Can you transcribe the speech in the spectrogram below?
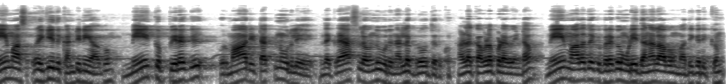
மே மாதம் வரைக்கும் இது கண்டினியூ ஆகும். மேக்கு பிறகு ஒரு மாதிரி டக்குன்னு ஒரு இந்த கிராஃபில் வந்து ஒரு நல்ல க்ரோத் இருக்கும். நல்லா கவலைப்பட வேண்டாம். மே மாதத்துக்கு பிறகு உங்களுடைய தனலாபம் அதிகரிக்கும்.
